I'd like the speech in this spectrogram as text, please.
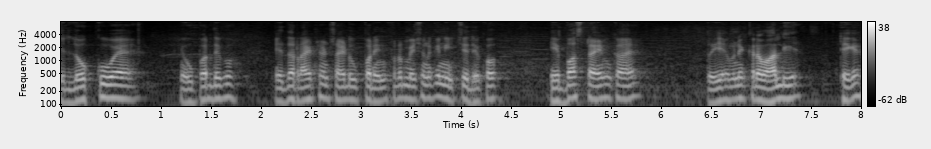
ये लोको है। ये ऊपर देखो, इधर राइट हैंड साइड ऊपर इन्फॉर्मेशन के नीचे देखो। ये बस टाइम का है तो ये हमने करवा लिए, ठीक है?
